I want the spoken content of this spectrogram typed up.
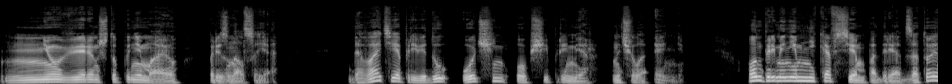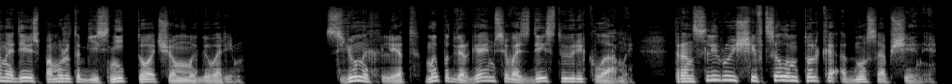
«Не уверен, что понимаю», — признался я. «Давайте я приведу очень общий пример», — начала Энни. «Он применим не ко всем подряд, зато, я надеюсь, поможет объяснить то, о чем мы говорим. С юных лет мы подвергаемся воздействию рекламы, транслирующей в целом только одно сообщение,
